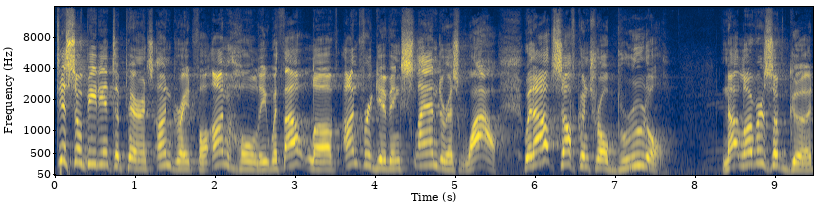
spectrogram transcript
disobedient to parents, ungrateful, unholy, without love, unforgiving, slanderous, wow, without self control, brutal. Not lovers of good,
